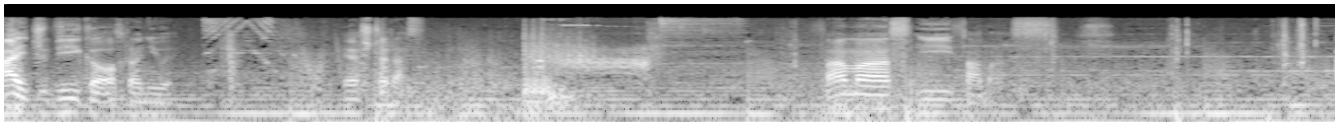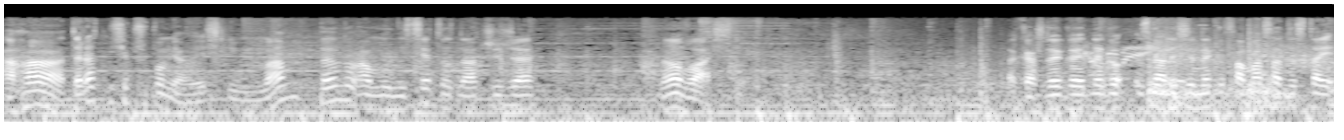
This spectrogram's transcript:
Aj, drzwi go ochroniły. Jeszcze raz. Famas i Famas. Aha, teraz mi się przypomniało. Jeśli mam pełną amunicję, to znaczy, że... No właśnie. Dla każdego jednego znalezionego Famasa dostaje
